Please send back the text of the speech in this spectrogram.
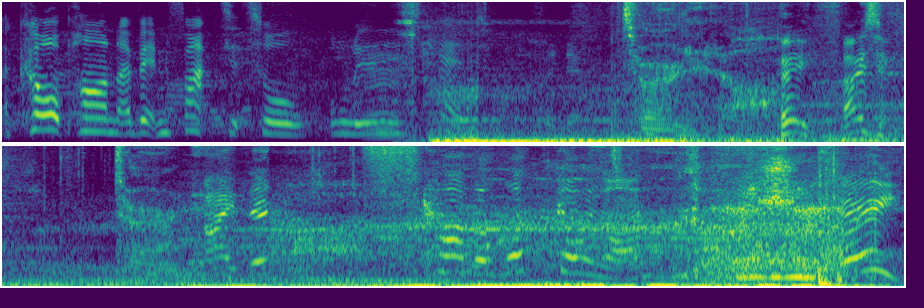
a co-op partner, but in fact, it's all all in his head. Turn it off. Hey, Isaac turn it. Isaac? Carver, what's going on? Hey!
